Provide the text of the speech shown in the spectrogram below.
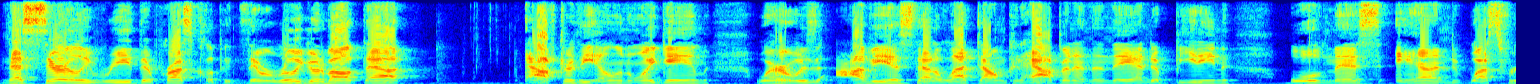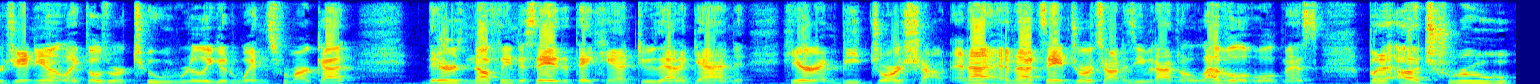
necessarily read their press clippings. They were really good about that after the Illinois game, where it was obvious that a letdown could happen, and then they end up beating Ole Miss and West Virginia. Like those were two really good wins for Marquette. There's nothing to say that they can't do that again here and beat Georgetown. And I, am not saying Georgetown is even on the level of Ole Miss, but a true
